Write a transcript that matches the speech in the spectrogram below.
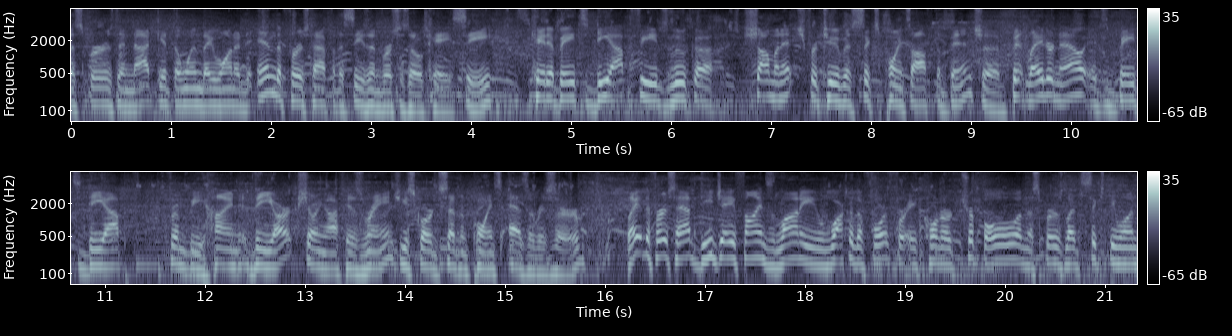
The Spurs did not get the win they wanted to end the first half of the season versus OKC. Keita Bates Diop feeds Luka Samanic for two of his six points off the bench. A bit later now, it's Bates Diop from behind the arc, showing off his range. He scored seven points as a reserve. Late in the first half, DJ finds Lonnie Walker the fourth for a corner triple, and the Spurs led 61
